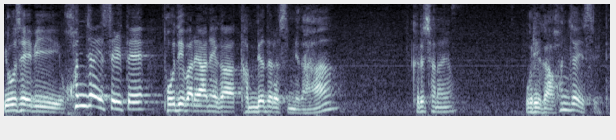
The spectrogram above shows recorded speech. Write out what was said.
요셉이 혼자 있을 때 보디발의 아내가 덤벼들었습니다. 그렇잖아요? 우리가 혼자 있을 때.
